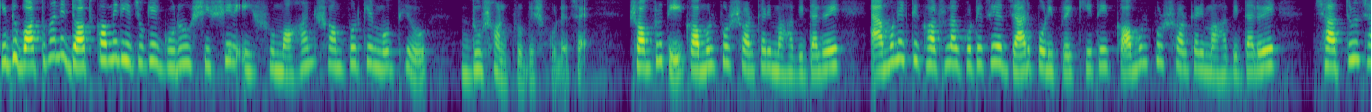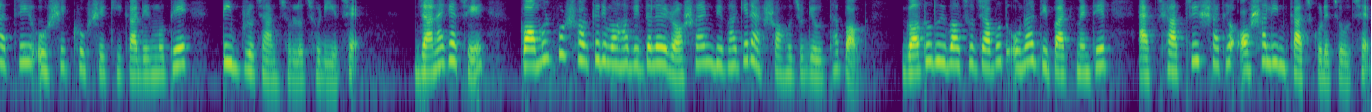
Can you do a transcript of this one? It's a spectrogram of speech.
কিন্তু বর্তমানে ডট কমের এ যুগে গুরু শিষ্যের এই সুমহান সম্পর্কের মধ্যেও দূষণ প্রবেশ করেছে। সম্প্রতি কমলপুর সরকারি মহাবিদ্যালয়ে এমন একটি ঘটনা ঘটেছে যার পরিপ্রেক্ষিতে কমলপুর সরকারি মহাবিদ্যালয়ে ছাত্রছাত্রী ও শিক্ষক শিক্ষিকাদের মধ্যে তীব্র চাঞ্চল্য ছড়িয়েছে। জানা গেছে, কমলপুর সরকারি মহাবিদ্যালয়ের রসায়ন বিভাগের এক সহযোগী অধ্যাপক গত দুই বছর যাবৎ ওনার ডিপার্টমেন্টের এক ছাত্রীর সাথে অশালীন কাজ করে চলছেন।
